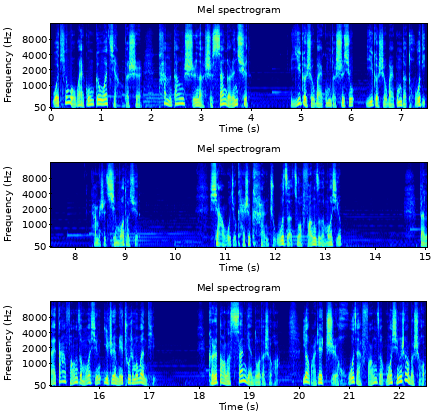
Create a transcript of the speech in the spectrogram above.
我听我外公跟我讲的是，他们当时呢是三个人去的，一个是外公的师兄，一个是外公的徒弟，他们是骑摩托去的。下午就开始砍竹子做房子的模型。本来搭房子模型一直也没出什么问题，可是到了三点多的时候啊，要把这纸糊在房子模型上的时候，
